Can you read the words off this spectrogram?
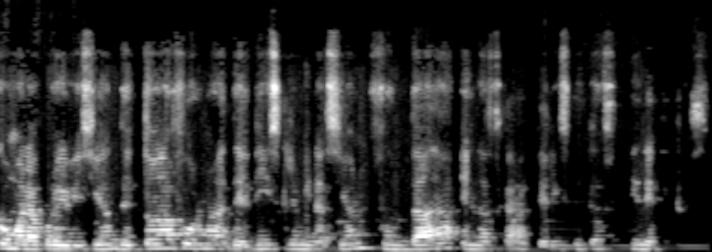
como la prohibición de toda forma de discriminación fundada en las características genéticas.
